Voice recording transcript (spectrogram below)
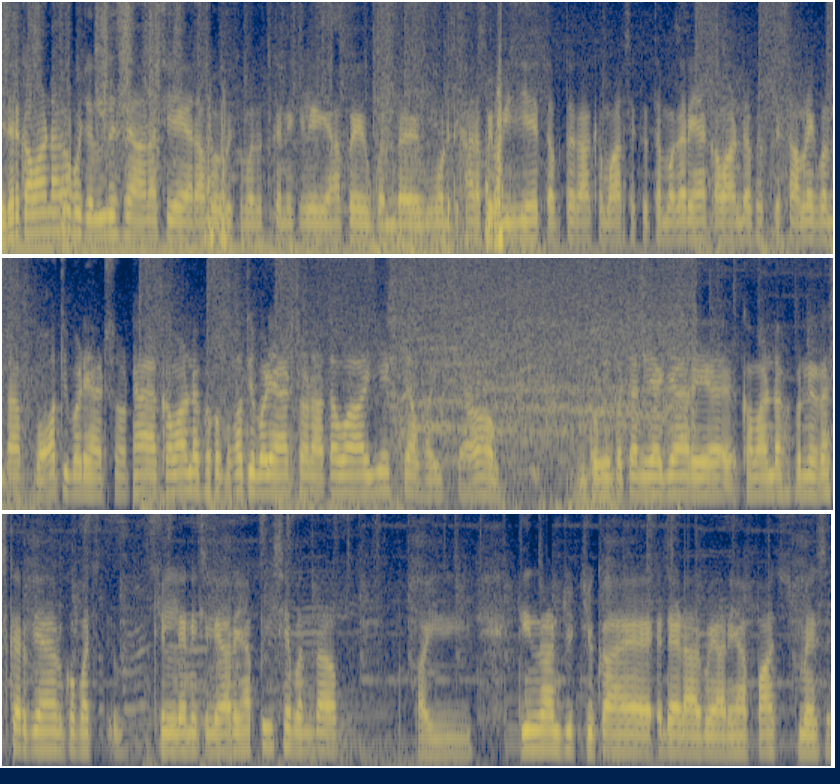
इधर कमांडो को जल्दी से आना चाहिए एरा पबी की मदद करने के लिए। यहाँ पे बंदा मोड दिखाना पे बिज़ी है, तब तक आके मार सकते थे, मगर यहाँ कमांडो के सामने एक बंदा बहुत ही बढ़िया हेडशॉट यहाँ कमांडो को बहुत ही बढ़िया हेडशॉट आता हुआ, ये क्या भाई साहब? उनको भी बचा लिया गया और ये कमांडो ने रस कर दिया है उनको बच किल लेने के लिए। और यहाँ पीछे बंदा भाई तीन राउंड जीत चुका है डेड आर्मी यार यहाँ पाँच में से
